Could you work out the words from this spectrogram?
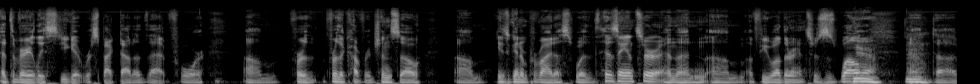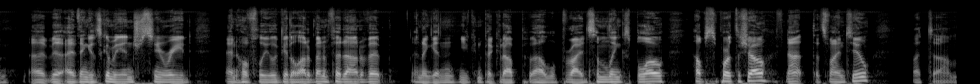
at the very least you get respect out of that for um, for for the coverage. And so um, he's going to provide us with his answer and then um, a few other answers as well. Yeah, And uh, I I think it's going to be an interesting read, and hopefully you'll get a lot of benefit out of it. And again, you can pick it up. Uh, we'll provide some links below, help support the show. If not, that's fine too. But um,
